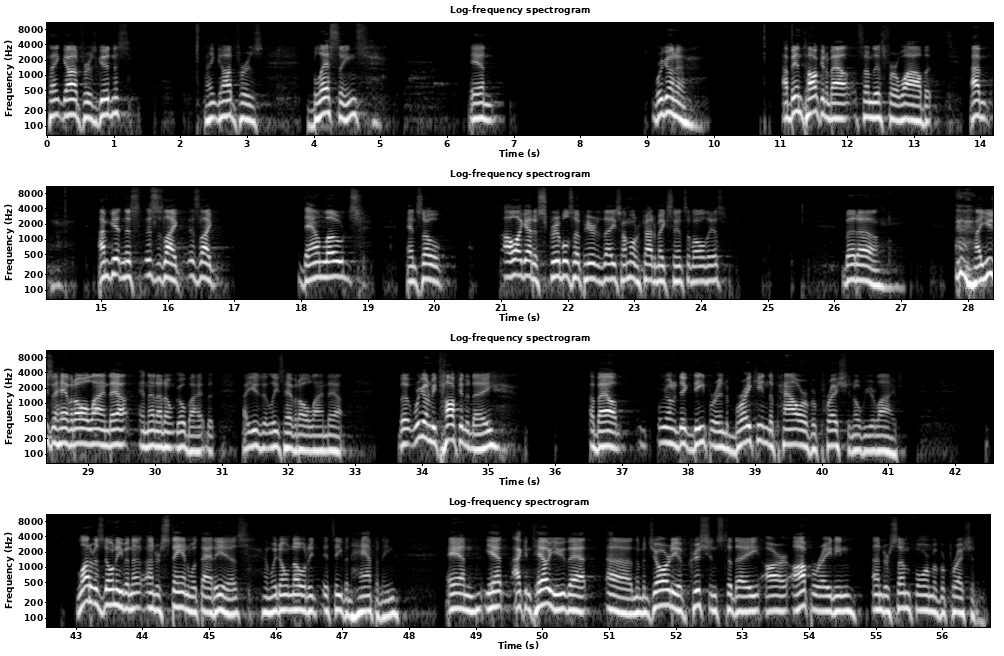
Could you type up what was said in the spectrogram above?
Thank God for His goodness. Thank God for His blessings. And we're going to, I've been talking about some of this for a while, but I'm, I'm getting this, this is like, is like downloads. And so all I got is scribbles up here today, so I'm going to try to make sense of all this. But, uh, I usually have it all lined out, and then I don't go by it, but I usually at least have it all lined out. But we're going to be talking today about, we're going to dig deeper into breaking the power of oppression over your life. A lot of us don't even understand what that is, and we don't know what it's even happening. And yet, I can tell you that uh, the majority of Christians today are operating under some form of oppression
